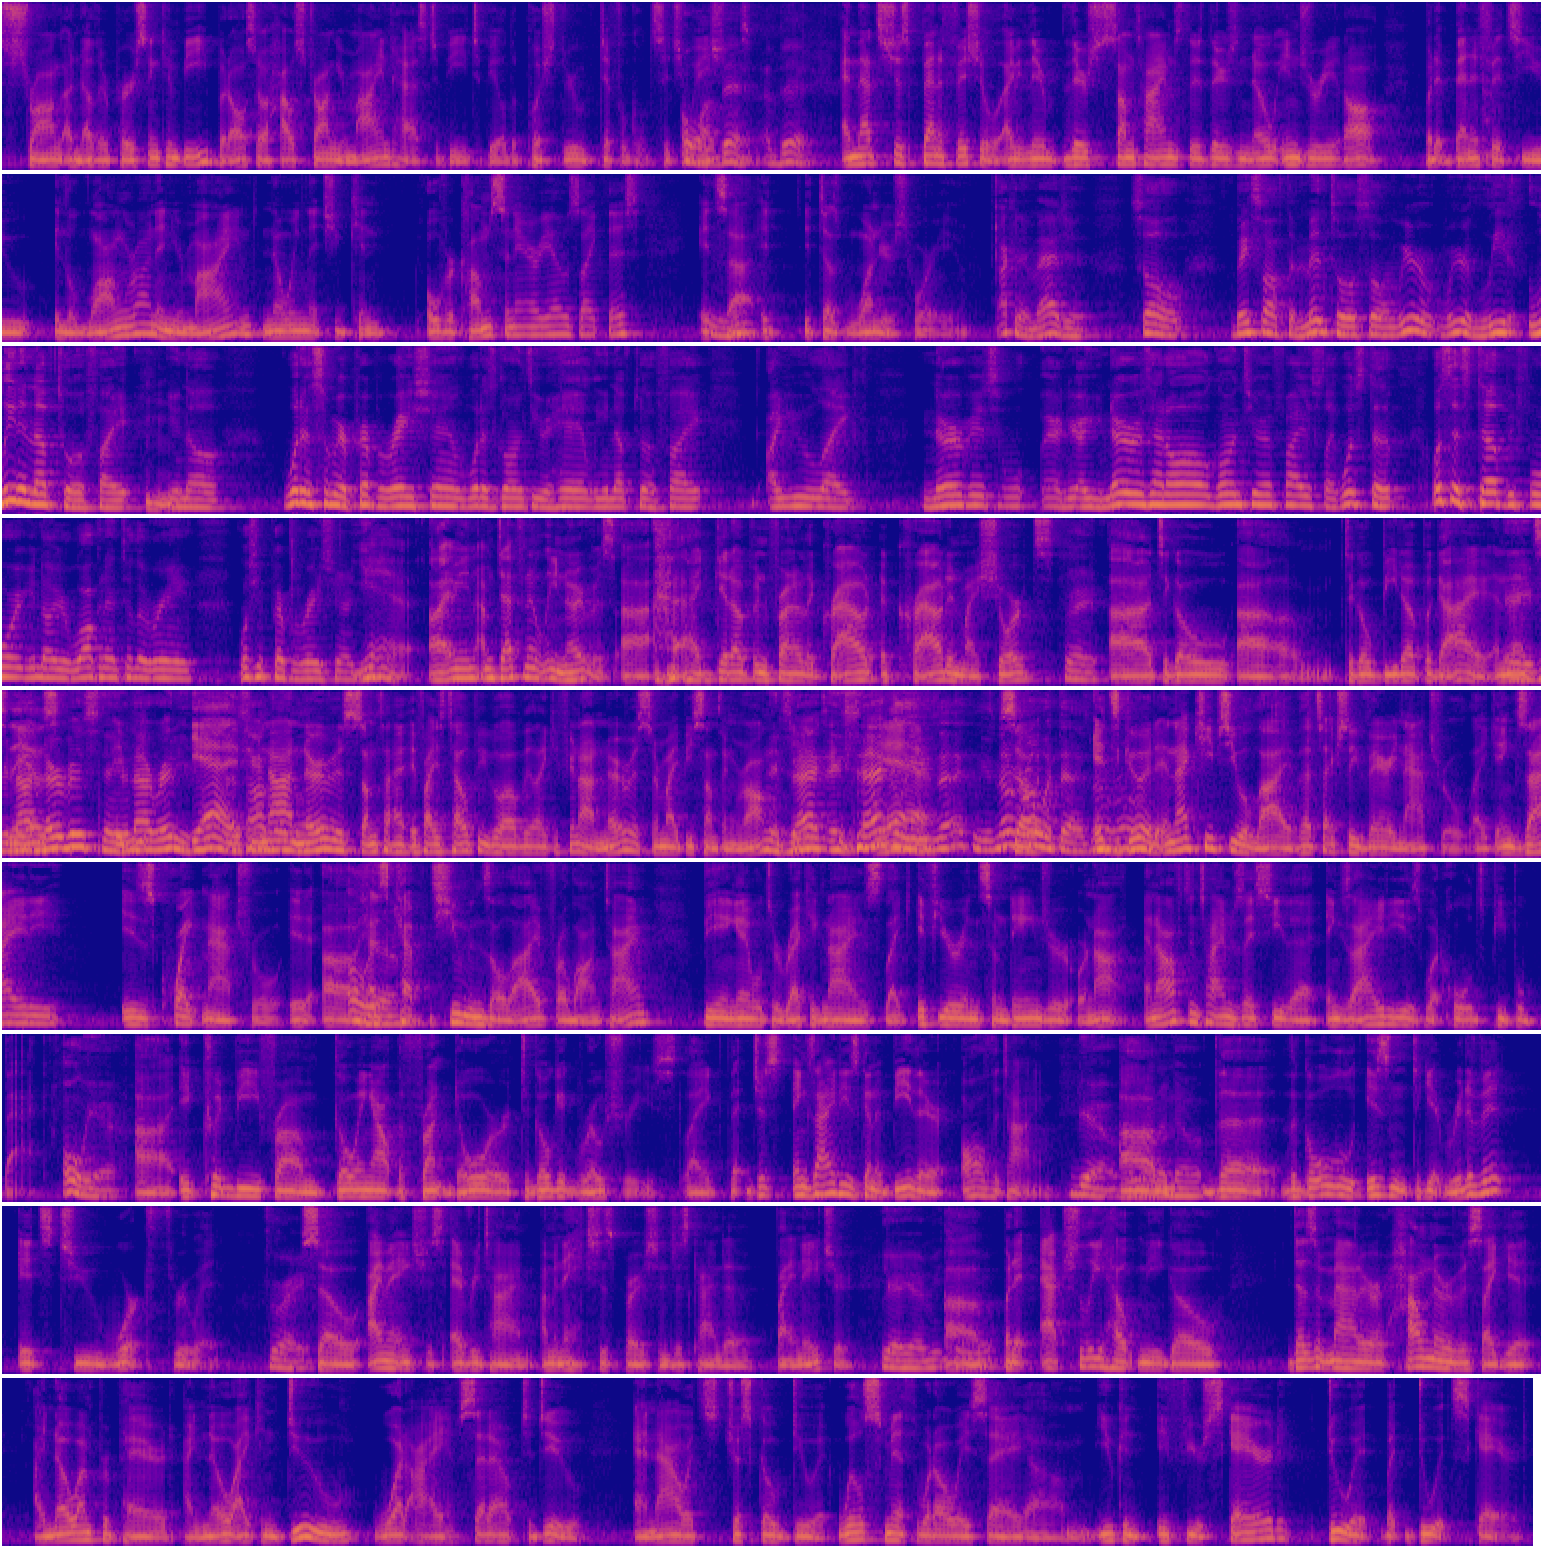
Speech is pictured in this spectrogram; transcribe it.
strong another person can be, but also how strong your mind has to be to be able to push through difficult situations. Oh, I bet. I bet. and that's just beneficial. I mean, there, there's sometimes there, there's no injury at all, but it benefits you in the long run in your mind, knowing that you can overcome scenarios like this. It's Mm-hmm. uh, it it does wonders for you. I can imagine. So based off the mental, so when we're we're lead, leading up to a fight, Mm-hmm. you know, what is some of your preparation? What is going through your head leading up to a fight? Are you like nervous? Are you nervous at all going to your fights? Like, what's the what's the stuff before you know you're walking into the ring? What's your preparation? Are you- Yeah, I mean, I'm definitely nervous. Uh, I get up in front of the crowd, a crowd in my shorts, Right. uh, to go um, to go beat up a guy. And Hey, then if you're not nervous, then you're not ready. Yeah, That's if you're not nervous, sometimes if I tell people, I'll be like, if you're not nervous, there might be something wrong with Exactly, you. exactly, exactly. There's nothing wrong with that. It's wrong. good, and that keeps you alive. That's actually very natural. Like anxiety is quite natural. It uh, Oh, has yeah. kept humans alive for a long time. Being able to recognize like if you're in some danger or not, and oftentimes I see that anxiety is what holds people back. Oh yeah, Uh, it could be from going out the front door to go get groceries. Like that, just anxiety is going to be there all the time. yeah, without a Um, doubt. the the goal isn't to get rid of it; it's to work through it. Right. So I'm anxious every time. I'm an anxious person, just kind of by nature. Yeah, yeah, me too. Uh, but it actually helped me go. Doesn't matter how nervous I get. I know I'm prepared. I know I can do what I have set out to do. And now it's just go do it. Will Smith would always say, um, "You can if you're scared, do it, but do it scared."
